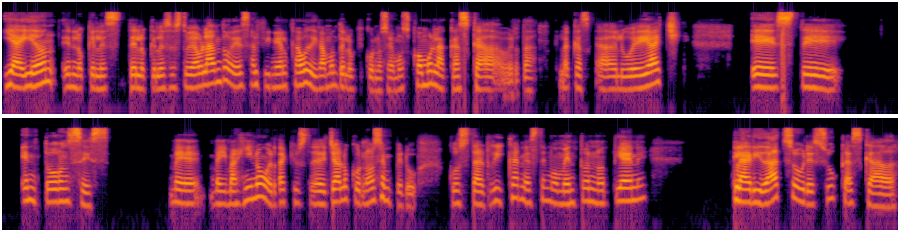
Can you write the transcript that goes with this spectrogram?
Y ahí en, lo que les, de lo que les estoy hablando es, al fin y al cabo, digamos, de lo que conocemos como la cascada, ¿verdad? La cascada del VIH. Este, entonces, me, imagino, ¿verdad? Que ustedes ya lo conocen, pero Costa Rica en este momento no tiene claridad sobre su cascada.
